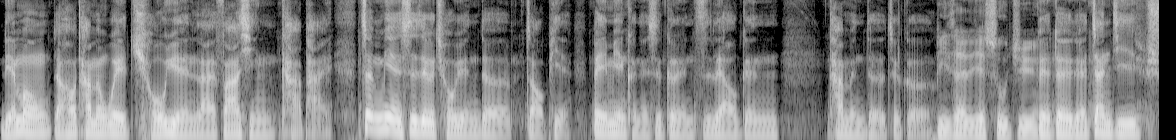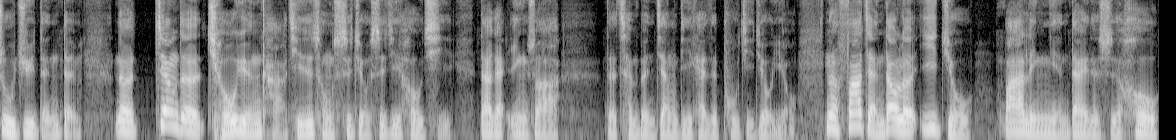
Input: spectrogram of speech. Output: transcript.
联盟，然后他们为球员来发行卡牌，正面是这个球员的照片，背面可能是个人资料跟他们的这个比赛的一些数据，对对对，战绩数据等等。那这样的球员卡，其实从十九世纪后期，大概印刷的成本降低，开始普及就有。那发展到了一九八零年代的时候。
